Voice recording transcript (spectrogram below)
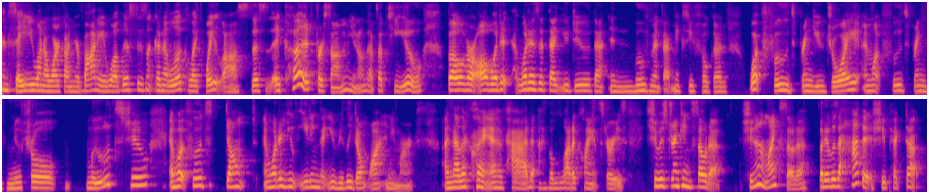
And say you want to work on your body well this isn't going to look like weight loss. This it could for some you know that's up to you but overall what it what is it that you do that in movement that makes you feel good? What foods bring you joy and what foods bring neutral moods to and what foods don't? And what are you eating that you really don't want anymore? Another client i have had i have a lot of client stories. She was drinking soda she didn't like soda but it was a habit she picked up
